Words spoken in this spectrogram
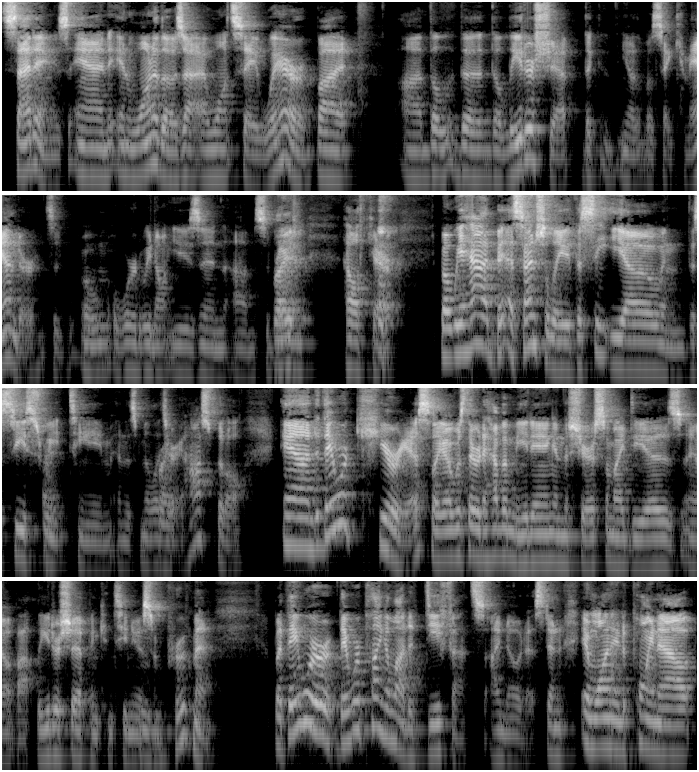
settings. And in one of those, I won't say where, but uh, the, the the leadership, the you know, we'll say commander. It's a, a word we don't use in um, civilian right. healthcare. but we had essentially the CEO and the C-suite right. team in this military right. hospital, and they were curious. Like I was there to have a meeting and to share some ideas, you know, about leadership and continuous mm-hmm. improvement but they were they were playing a lot of defense i noticed and and wanting to point out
